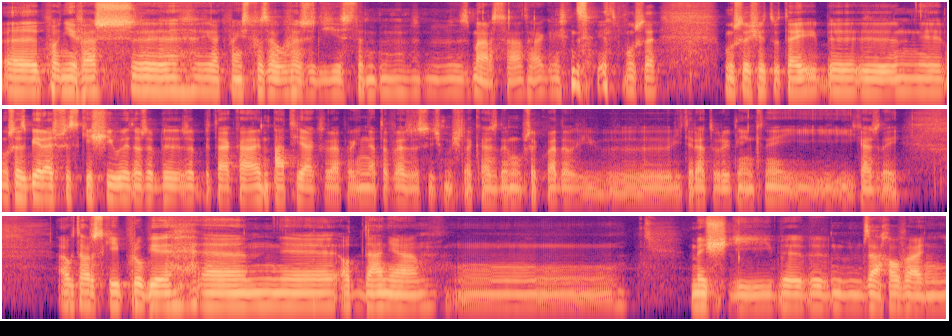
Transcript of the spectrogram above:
E, ponieważ, e, jak Państwo zauważyli, jestem z Marsa, tak? więc, więc muszę, muszę się tutaj, e, muszę zbierać wszystkie siły, no żeby, żeby taka empatia, która powinna towarzyszyć, myślę, każdemu przekładowi literatury pięknej i, i każdej autorskiej próbie oddania myśli, zachowań,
